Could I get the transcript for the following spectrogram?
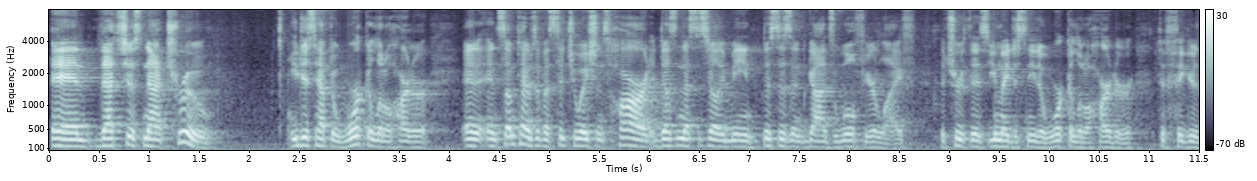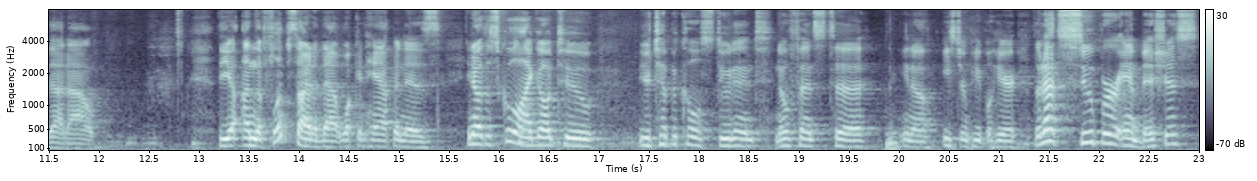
And that's just not true. You just have to work a little harder. And, and sometimes if a situation's hard, it doesn't necessarily mean this isn't God's will for your life. The truth is, you may just need to work a little harder to figure that out. The, on the flip side of that, what can happen is, you know, at the school I go to, your typical student, no offense to, you know, Eastern people here, they're not super ambitious.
